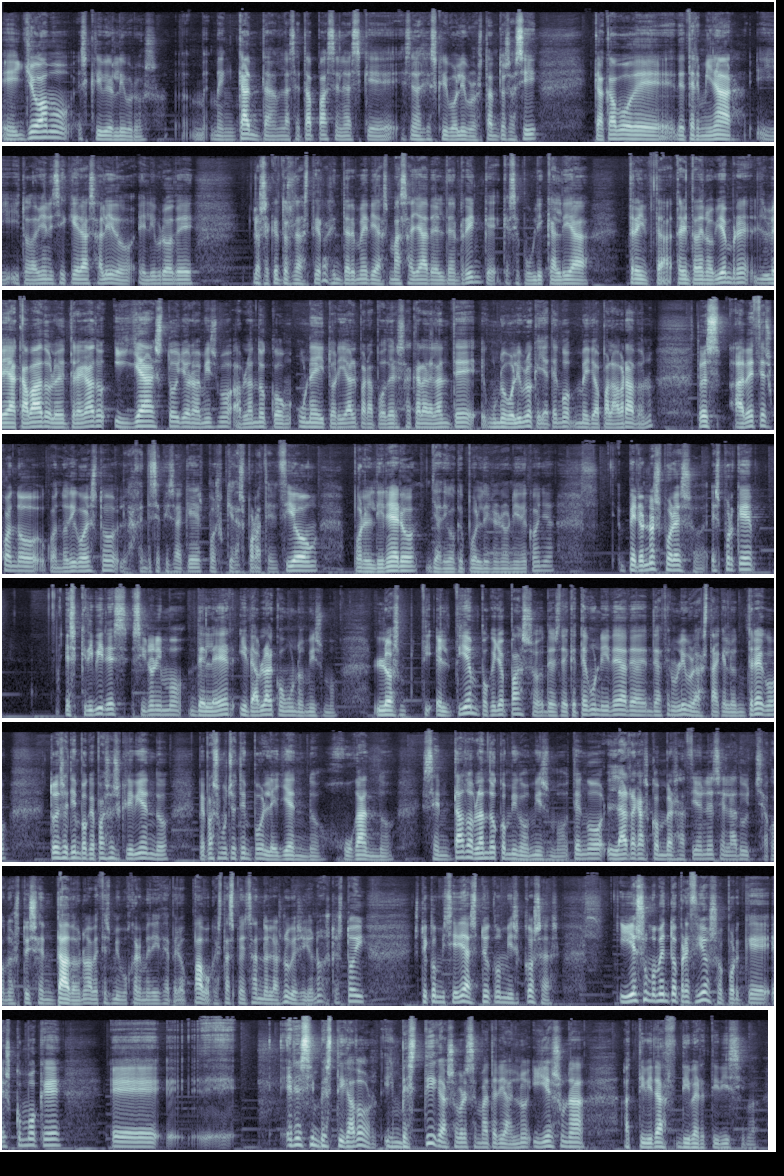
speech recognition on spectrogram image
Eh, yo amo escribir libros. Me, encantan las etapas en las, que, en las que escribo libros. Tanto es así que acabo de, terminar y, todavía ni siquiera ha salido el libro de Los secretos de las tierras intermedias más allá del Den Ring, que, se publica el día 30, 30 de noviembre. Lo he acabado, lo he entregado y ya estoy ahora mismo hablando con una editorial para poder sacar adelante un nuevo libro que ya tengo medio apalabrado. ¿no? Entonces, a veces cuando, cuando digo esto, la gente se piensa que es pues quizás por atención, por el dinero, ya digo que por el dinero ni de coña, pero no es por eso, es porque Escribir es sinónimo de leer y de hablar con uno mismo. el tiempo que yo paso desde que tengo una idea de, hacer un libro hasta que lo entrego, todo ese tiempo que paso escribiendo, me paso mucho tiempo leyendo, jugando, sentado hablando conmigo mismo. Tengo largas conversaciones en la ducha cuando estoy sentado, ¿no? A veces mi mujer me dice, pero pavo, que estás pensando en las nubes. Y yo, no, es que estoy, estoy con mis ideas, estoy con mis cosas. Y es un momento precioso porque es como que... Eh, eh, eres investigador, investigas sobre ese material, ¿no? Y es una actividad divertidísima.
